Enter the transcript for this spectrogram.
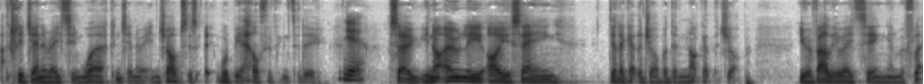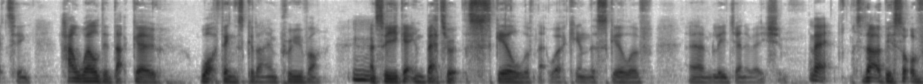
actually generating work and generating jobs is, it would be a healthy thing to do. Yeah. So you not only are you saying, did I get the job or did I not get the job? You're evaluating and reflecting, how well did that go? What things could I improve on? And so you're getting better at the skill of networking, the skill of um, lead generation. Right. So that would be sort of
